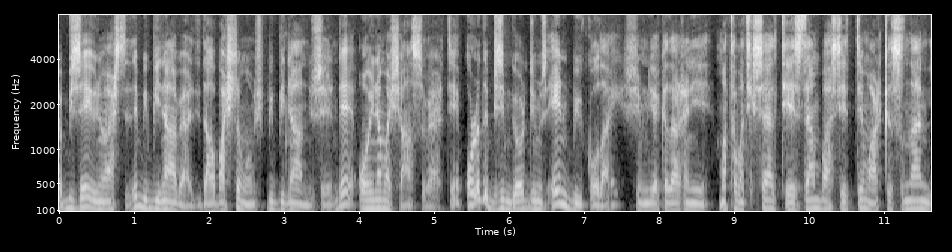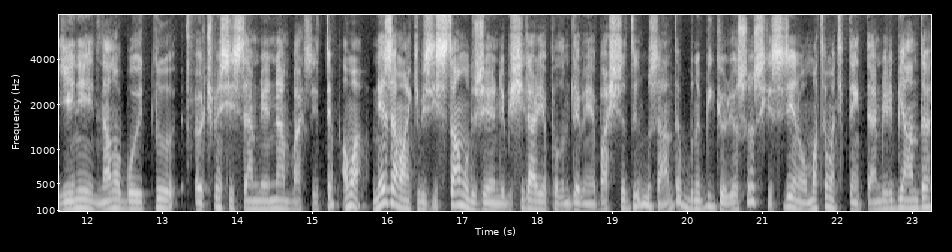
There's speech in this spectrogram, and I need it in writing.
bize üniversitede bir bina verdi. Daha başlamamış bir binanın üzerinde oynama şansı verdi. Orada bizim gördüğümüz en büyük olay şimdiye kadar hani matematiksel tezden bahsettim. Arkasından yeni nano boyutlu ölçme sistemlerinden bahsettim. Ama ne zaman ki biz İstanbul üzerinde bir şeyler yapalım demeye başladığımız anda bunu bir görüyorsunuz ki sizin o matematik denklemleri bir anda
